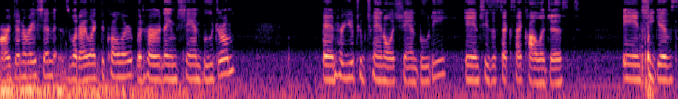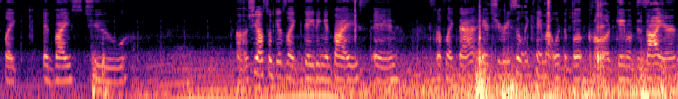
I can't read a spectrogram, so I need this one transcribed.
our generation is what I like to call her but her name's Shan Boodram and her YouTube channel is Shan Boody and she's a sex psychologist. And she gives like advice to uh, she also gives like dating advice and stuff like that. And she recently came out with a book called Game of Desire.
